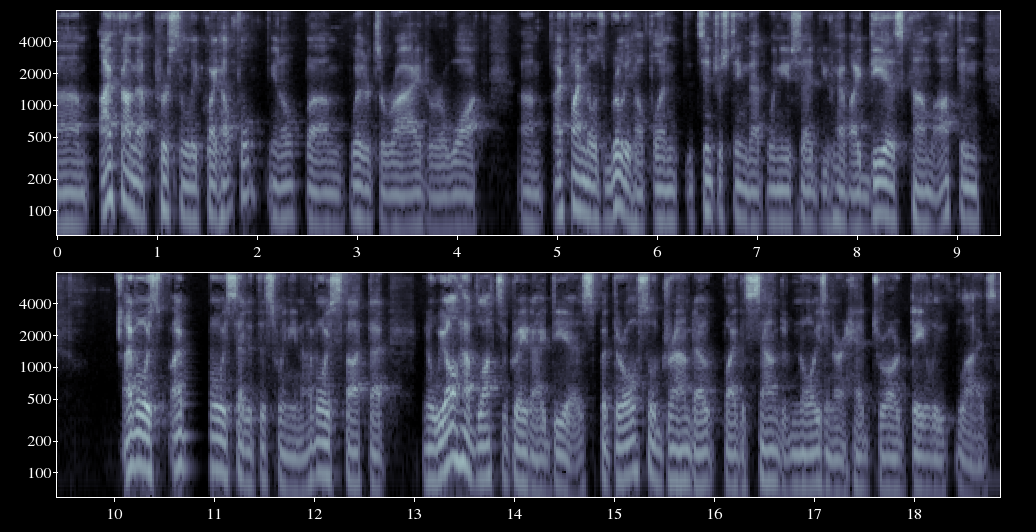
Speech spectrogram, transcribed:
Um, I found that personally quite helpful, you know, um, whether it's a ride or a walk. Um, I find those really helpful. And it's interesting that when you said you have ideas come, often I've always I've always said it this way, Nina. I've always thought that you know we all have lots of great ideas, but they're also drowned out by the sound of noise in our head through our daily lives.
